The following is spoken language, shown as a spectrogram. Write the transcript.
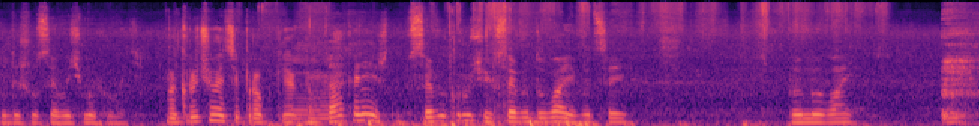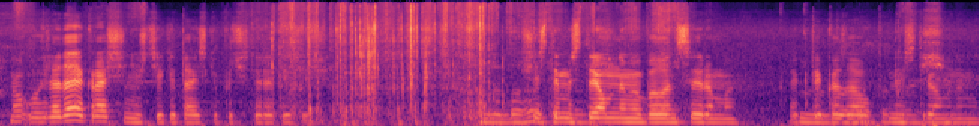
Будеш усе вичмихувати. Викручує ці пробки, як думаєш? Так, звісно. Все викручуй, все видувай, ви цей. Вимивай. Ну, виглядає краще, ніж ті китайські по 4 тисячі. Набагато Ще з тими краще. стрьомними балансирами, як ти Набагато казав, не краще. стрьомними.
